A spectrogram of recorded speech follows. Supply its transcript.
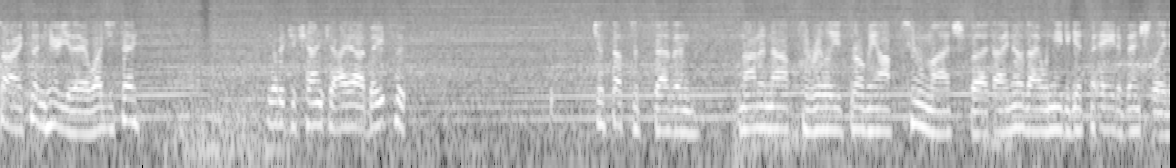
Sorry, I couldn't hear you there. What'd you say? What did you change your ARB to? Just up to seven. Not enough to really throw me off too much, but I know that I will need to get to eight eventually.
